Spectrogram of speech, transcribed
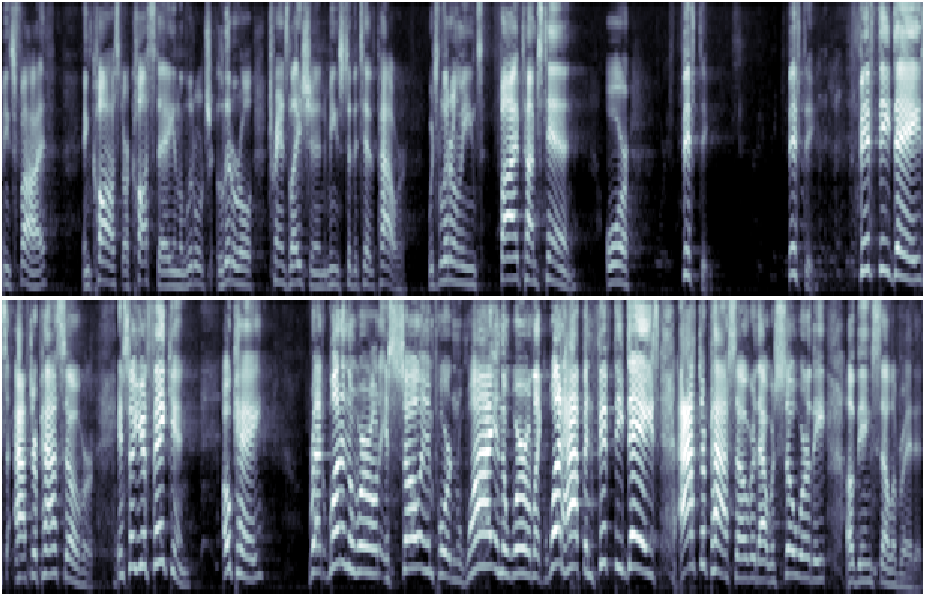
means five, and cost, or coste in the literal, literal translation, means to the 10th power, which literally means 5 times 10 or 50. 50. 50 days after Passover. And so you're thinking, okay, Rhett, what in the world is so important? Why in the world, like what happened 50 days after Passover that was so worthy of being celebrated?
